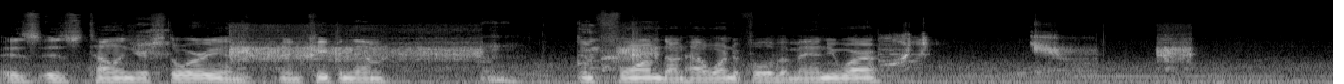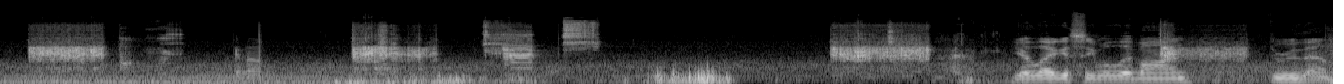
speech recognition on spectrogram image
is is telling your story and, and keeping them informed on how wonderful of a man you are. Your legacy will live on through them.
